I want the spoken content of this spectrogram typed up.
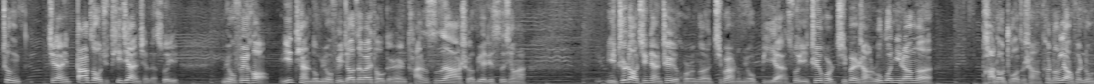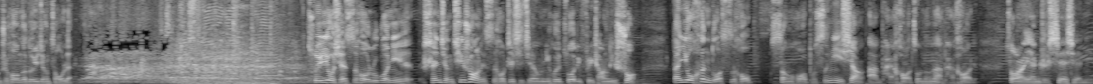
整今天一大早去体检去了，所以没有睡好，一天都没有睡觉，在外头跟人谈事啊，说别的事情啊。一直到今天这一会儿，我基本上都没有闭眼，所以这会儿基本上，如果你让我趴到桌子上，可能两分钟之后我都已经走了。所以有些时候，如果你神清气爽的时候，这期节目你会做的非常的爽。但有很多时候，生活不是你想安排好就能安排好的。总而言之，谢谢你。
